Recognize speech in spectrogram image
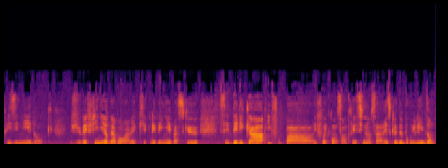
cuisiner. Donc, je vais finir d'abord avec les beignets parce que c'est délicat. Il faut pas, il faut être concentré, sinon ça risque de brûler. Donc,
